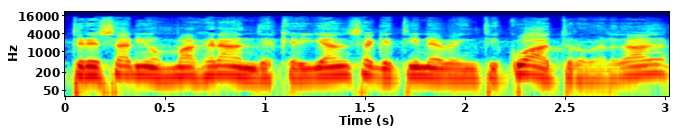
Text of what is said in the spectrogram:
tres años más grandes que Llanza que tiene 24, ¿verdad?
